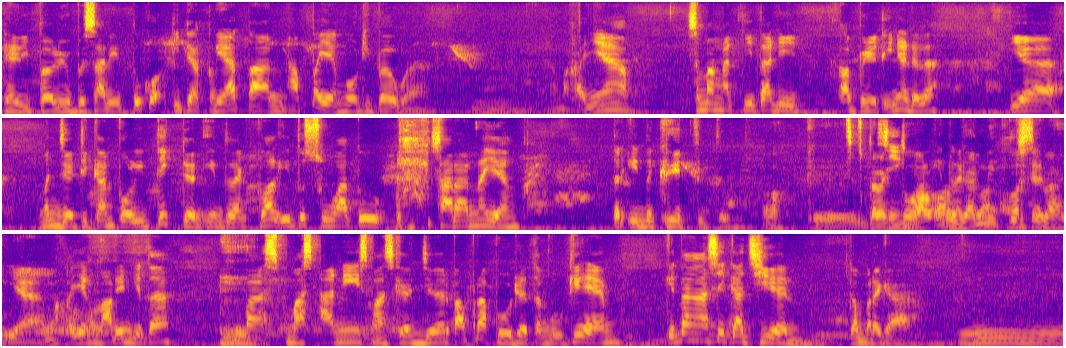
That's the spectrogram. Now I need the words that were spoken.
Dari baliho besar itu kok tidak kelihatan apa yang mau dibawa. Nah, makanya semangat kita di kabinet ini adalah ya menjadikan politik dan intelektual itu suatu sarana yang terintegrate gitu. Oke, Sehingga intelektual organik intelektual istilahnya. Ya, makanya kemarin kita pas Mas Anies, Mas Ganjar, Pak Prabowo datang UGM, kita ngasih kajian ke mereka. Hmm.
